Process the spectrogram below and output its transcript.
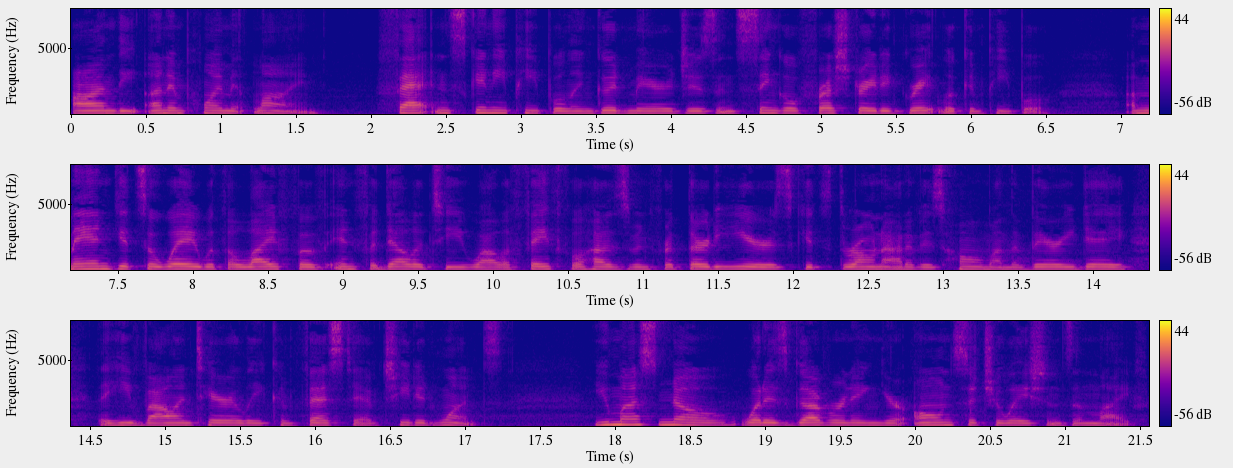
on the unemployment line, fat and skinny people in good marriages, and single, frustrated, great looking people. A man gets away with a life of infidelity while a faithful husband for 30 years gets thrown out of his home on the very day that he voluntarily confessed to have cheated once. You must know what is governing your own situations in life.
